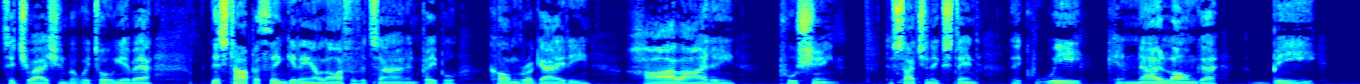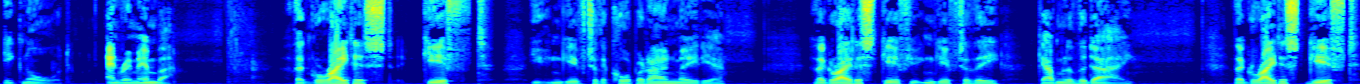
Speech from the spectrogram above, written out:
situation. But we're talking about this type of thing getting a life of its own and people congregating, highlighting, pushing to such an extent that we can no longer be ignored. And remember, the greatest gift you can give to the corporate owned media, the greatest gift you can give to the government of the day, the greatest gift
